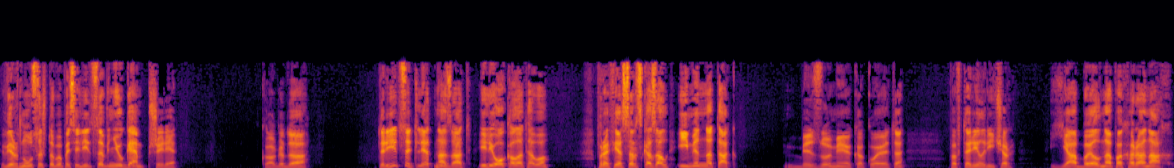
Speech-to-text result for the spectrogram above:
вернулся, чтобы поселиться в Нью-Гэмпшире. Когда? Тридцать лет назад или около того. Профессор сказал именно так. Безумие какое-то, повторил Ричард. «Я был на похоронах.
